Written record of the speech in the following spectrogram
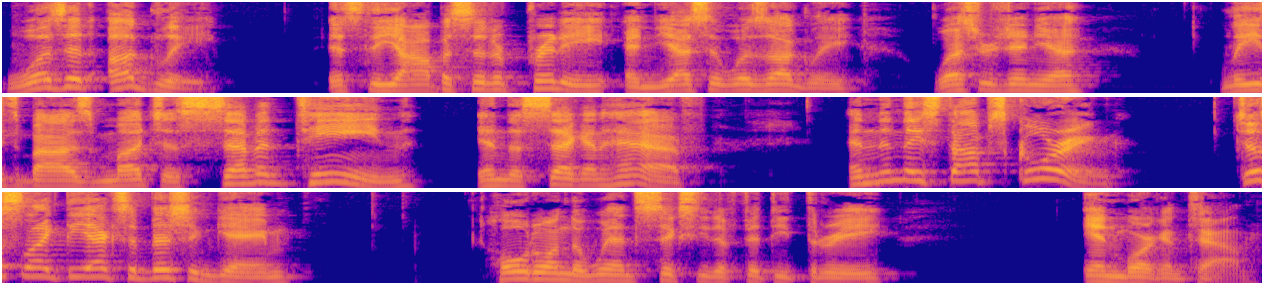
Was it ugly? It's the opposite of pretty. And yes, it was ugly. West Virginia leads by as much as 17 in the second half. And then they stop scoring, just like the exhibition game. Hold on to win 60 to 53 in Morgantown.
